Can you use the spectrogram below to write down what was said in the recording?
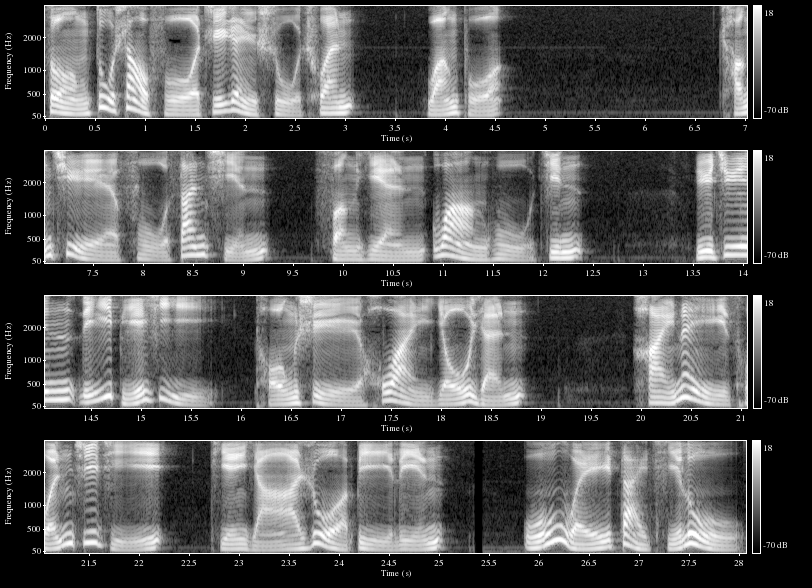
送杜少府之任蜀川，王勃。城阙辅三秦，烽烟望五津。与君离别意，同是宦游人。海内存知己，天涯若比邻。无为在歧路，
